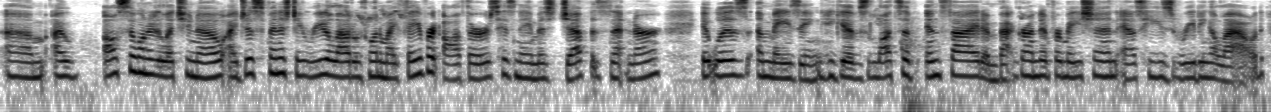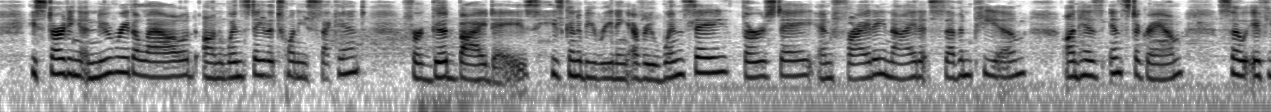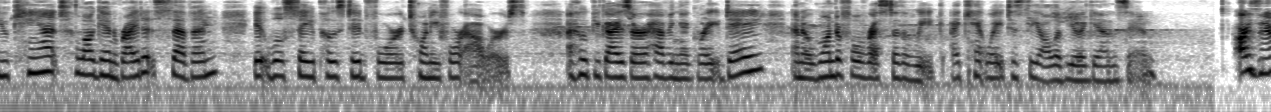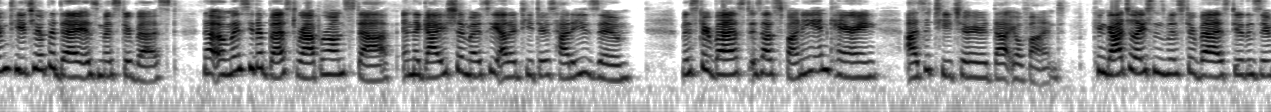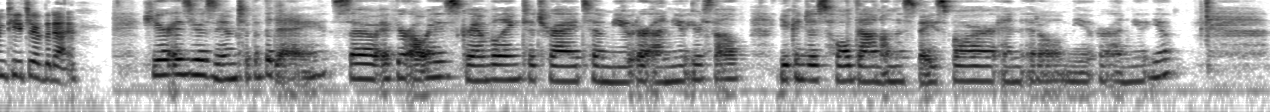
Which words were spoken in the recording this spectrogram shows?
Um, I also wanted to let you know I just finished a read aloud with one of my favorite authors. His name is Jeff Zentner. It was amazing. He gives lots of insight and background information as he's reading aloud. He's starting a new read aloud on Wednesday the 22nd for Goodbye Days. He's going to be reading every Wednesday, Thursday, and Friday night at 7 p.m. on his Instagram. So if you can't log in right at 7, it will stay posted for 24 hours. I hope you guys are having a great day and a wonderful rest of the week. I can't wait to see all of you again soon. Our Zoom teacher of the day is Mr. Best. Not only is he the best rapper on staff and the guy who showed most of the other teachers how to use Zoom, Mr. Best is as funny and caring as a teacher that you'll find. Congratulations, Mr. Best, you're the Zoom teacher of the day. Here is your Zoom tip of the day. So if you're always scrambling to try to mute or unmute yourself, you can just hold down on the space bar and it'll mute or unmute you.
